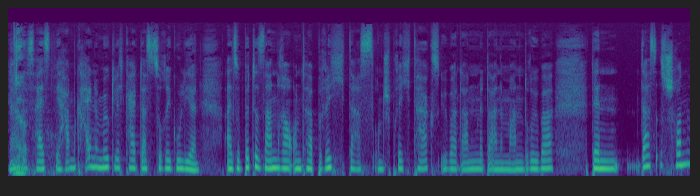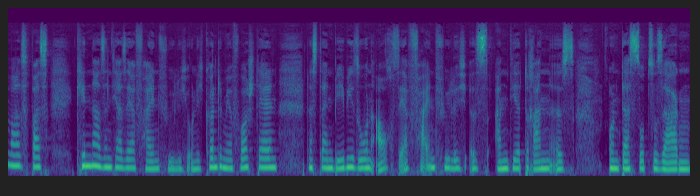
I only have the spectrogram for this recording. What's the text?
Ja, ja. Das heißt, wir haben keine Möglichkeit, das zu regulieren. Also bitte, Sandra, unterbrich das und sprich tagsüber dann mit deinem Mann drüber, denn das ist schon was, was Kinder sind ja sehr feinfühlig und ich könnte mir vorstellen, dass dein Babysohn auch sehr feinfühlig ist, an dir dran ist und dass sozusagen,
